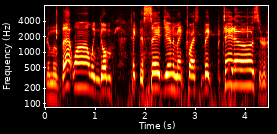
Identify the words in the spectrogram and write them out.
Remove that one. We can go take this sage in and make twice the big potatoes. Or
